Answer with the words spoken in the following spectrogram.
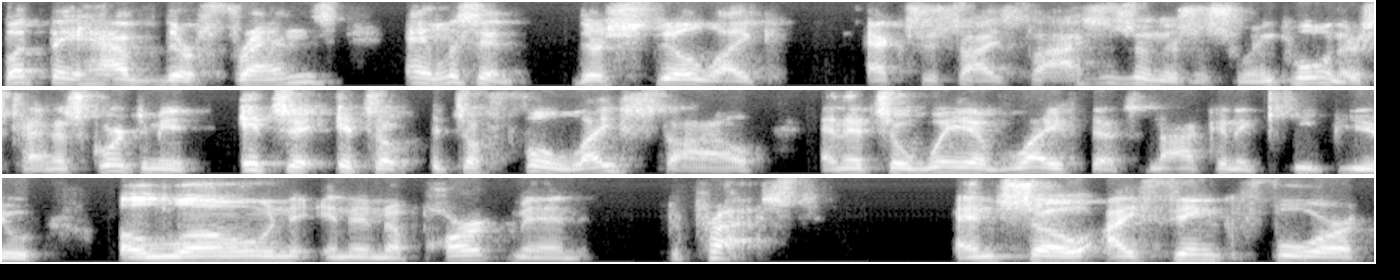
but they have their friends. And listen, there's still like exercise classes and there's a swimming pool and there's tennis courts. I mean, it's a it's a it's a full lifestyle and it's a way of life that's not going to keep you alone in an apartment depressed. And so I think for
